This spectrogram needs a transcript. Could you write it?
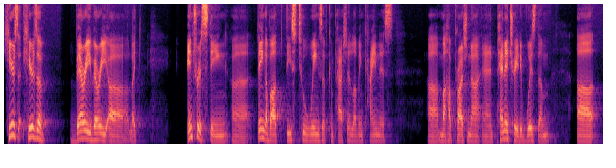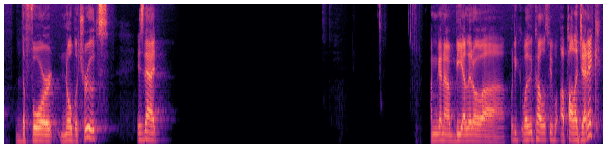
here's, here's a very, very uh, like interesting uh, thing about these two wings of compassion, loving kindness, uh, Mahaprajna, and penetrative wisdom, uh, the four noble truths, is that I'm gonna be a little uh, what do you what do you call those people? Apologetic,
